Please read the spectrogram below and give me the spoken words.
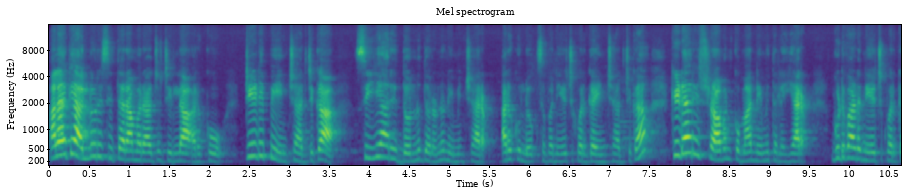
అలాగే అల్లూరి సీతారామరాజు జిల్లా అరకు టీడీపీ ఇన్ఛార్జిగా సిఆర్ దొన్నుదొరను నియమించారు. అరకు లోక్సభ నియోజకవర్గ ఇన్ఛార్జిగా కిడారి శ్రావణ్ కుమార్ నియమితులయ్యారు. గుడివాడ నియోజకవర్గ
